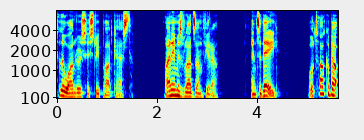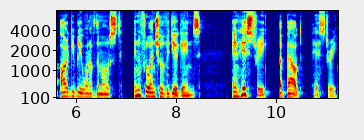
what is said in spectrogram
to the Wonderer's History Podcast. My name is Vlad Zamfira, and today we'll talk about arguably one of the most influential video games in history about history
